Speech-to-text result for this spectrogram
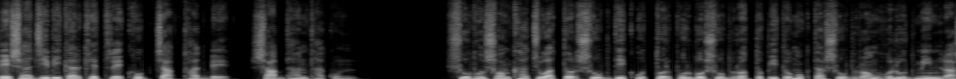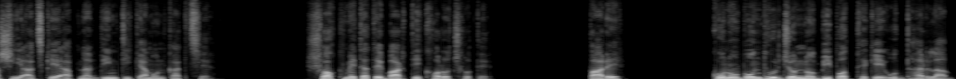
পেশা জীবিকার ক্ষেত্রে খুব চাপ থাকবে, সাবধান থাকুন। শুভ সংখ্যা চুয়াত্তর, শুভ দিক উত্তর পূর্ব, শুভ রত্তপিত মুক্তা, শুভ রং হলুদ, মিন রাশি, আজকে আপনার দিনটি কেমন কাটছে? শখ মেটাতে বাড়তি খরচ হতে পারে। কোনো বন্ধুর জন্য বিপদ থেকে উদ্ধার লাভ।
